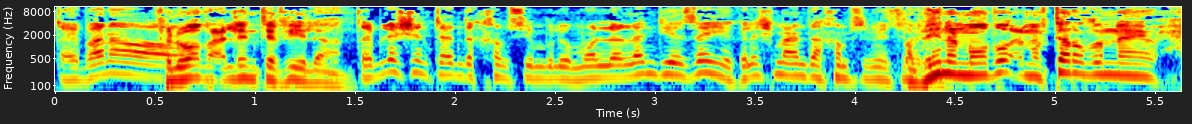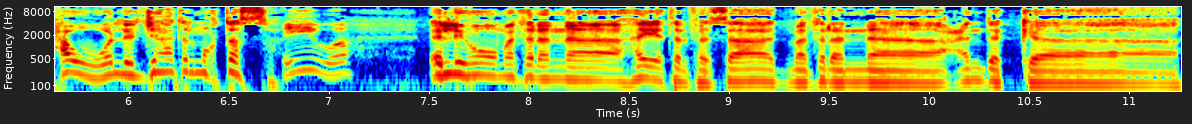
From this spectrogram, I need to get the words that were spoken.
طيب أنا في الوضع اللي أنت فيه الآن. طيب ليش أنت عندك 50 مليون؟ ولا الأندية زيك ليش ما عندها 500 طيب مليون؟ هنا الموضوع مفترض إنه يحول للجهات المختصة. أيوه. اللي هو مثلا هيئة الفساد مثلا عندك آه،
